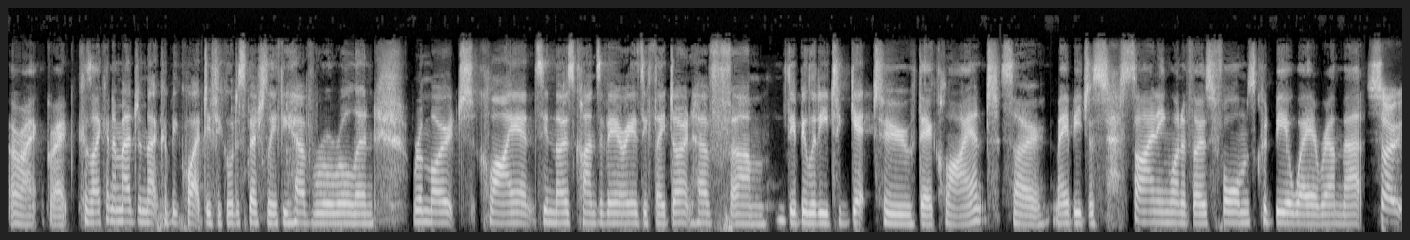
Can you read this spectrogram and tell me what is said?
all right, great. Because I can imagine that could be quite difficult, especially if you have rural and remote clients in those kinds of areas, if they don't have um, the ability to get to their client. So maybe just signing one of those forms could be a way around that. So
